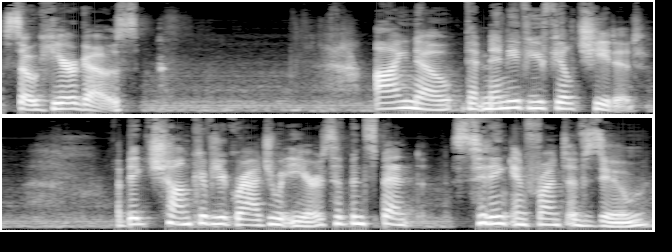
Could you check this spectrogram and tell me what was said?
So here goes. I know that many of you feel cheated. A big chunk of your graduate years have been spent sitting in front of Zoom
